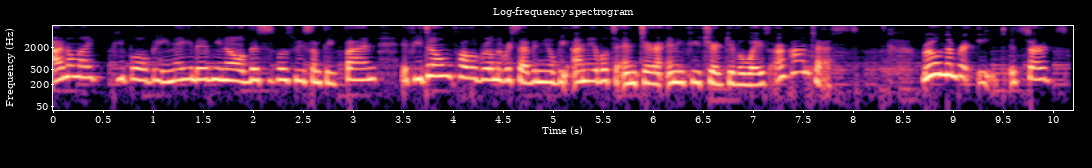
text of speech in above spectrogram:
I don't like people being negative. You know, this is supposed to be something fun. If you don't follow rule number seven, you'll be unable to enter any future giveaways or contests. Rule number eight. It starts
